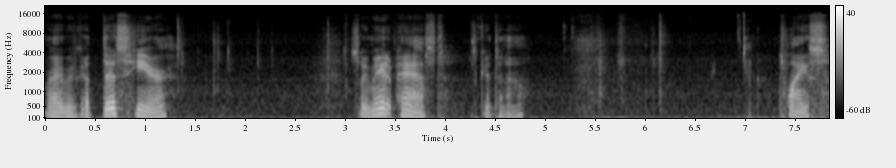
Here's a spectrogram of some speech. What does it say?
Right, we've got this here. So we made it past. It's good to know. Twice.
